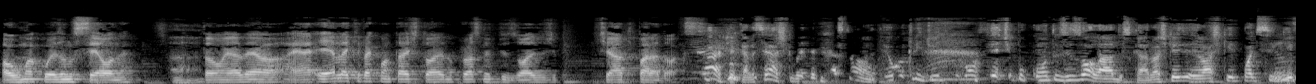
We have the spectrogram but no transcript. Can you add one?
alguma coisa no céu, né? Uhum. Então ela é, ela é que vai contar a história no próximo episódio de Teatro Paradoxo. Você acha, cara? Você acha que vai ter ligação? Eu acredito que vão ser tipo contos isolados, cara. Eu acho que, eu acho que pode seguir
